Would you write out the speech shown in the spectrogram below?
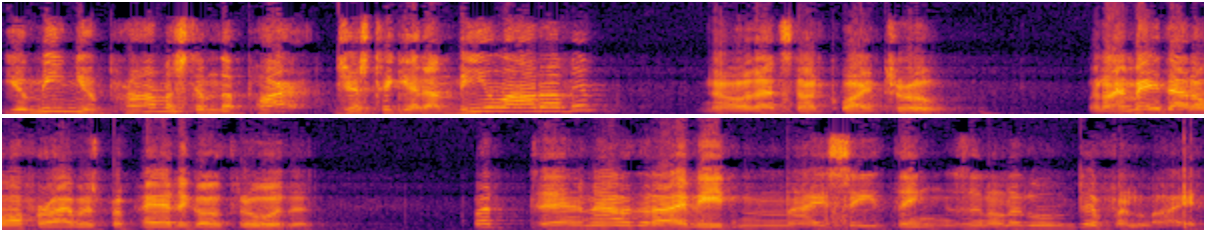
You mean you promised him the part just to get a meal out of him? No, that's not quite true. When I made that offer, I was prepared to go through with it. But uh, now that I've eaten, I see things in a little different light.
